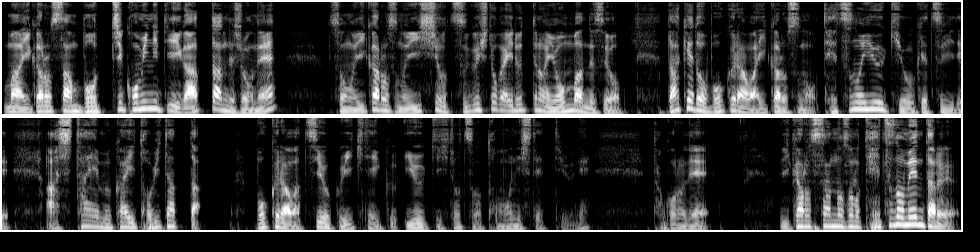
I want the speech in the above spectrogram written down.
まあイカロスさんぼっちコミュニティがあったんでしょうね。そのイカロスの意志を継ぐ人がいるってのが4番ですよ。だけど僕らはイカロスの鉄の勇気を受け継いで、明日へ向かい飛び立った。僕らは強く生きていく勇気一つを共にしてっていうね、ところで、イカロスさんのその鉄のメンタル、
